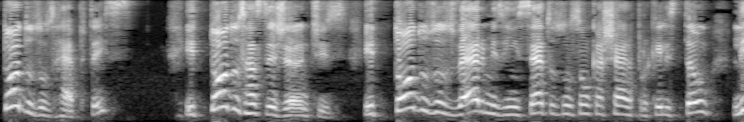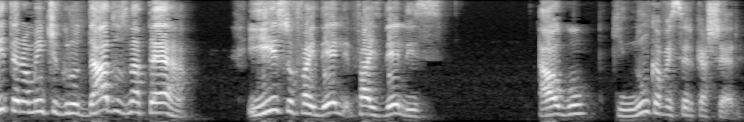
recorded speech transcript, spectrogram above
todos os répteis e todos os rastejantes e todos os vermes e insetos não são kasher, porque eles estão literalmente grudados na terra. E isso faz, dele, faz deles algo que nunca vai ser kasher.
